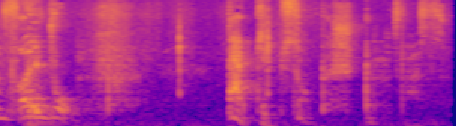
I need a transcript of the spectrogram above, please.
Volvo. Da gibt's doch bestimmt was.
